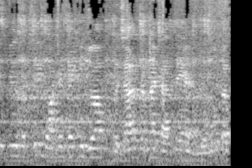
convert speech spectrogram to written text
इसमें सबसे इम्पोर्टेंट है कि जो आप प्रचार करना चाहते हैं लोगों तक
